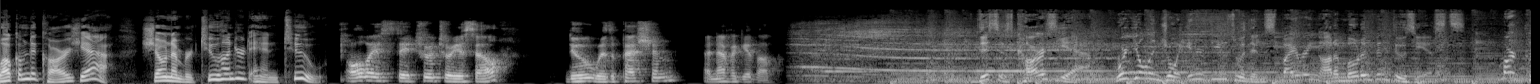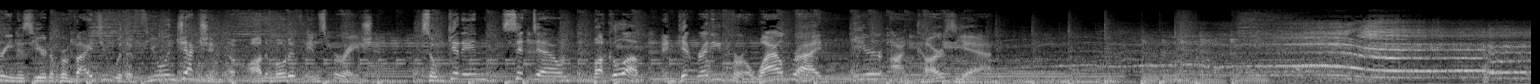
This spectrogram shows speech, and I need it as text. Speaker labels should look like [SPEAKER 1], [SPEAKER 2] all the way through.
[SPEAKER 1] Welcome to Cars Yeah, show number 202.
[SPEAKER 2] Always stay true to yourself, do with a passion, and never give up.
[SPEAKER 3] This is Cars Yeah, where you'll enjoy interviews with inspiring automotive enthusiasts. Mark Green is here to provide you with a fuel injection of automotive inspiration. So get in, sit down, buckle up, and get ready for a wild ride here on Cars Yeah.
